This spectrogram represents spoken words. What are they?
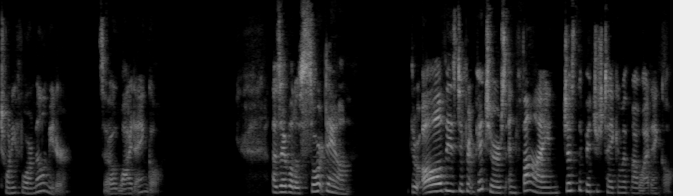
24 millimeter, so wide angle. I was able to sort down through all these different pictures and find just the pictures taken with my wide angle.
